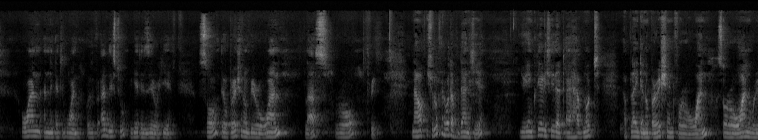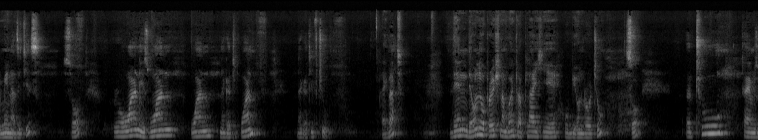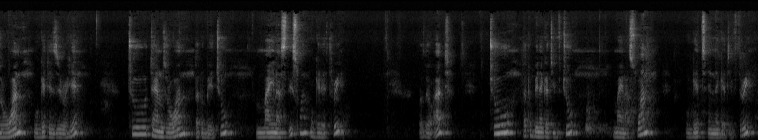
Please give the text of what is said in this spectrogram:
1 and negative 1 because if we add these two, we get a 0 here. So the operation will be row 1 plus row 3. Now, if you look at what I've done here, you can clearly see that I have not applied an operation for row 1. So row 1 will remain as it is. So row 1 is 1, 1, negative 1, negative 2. Like that. Then the only operation I'm going to apply here will be on row 2. So uh, 2 times row 1 will get a 0 here. 2 times row 1, that will be a 2. Minus this one, we'll get a 3. Because they'll add. 2, that will be negative 2. Minus 1, we'll get a negative 3.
